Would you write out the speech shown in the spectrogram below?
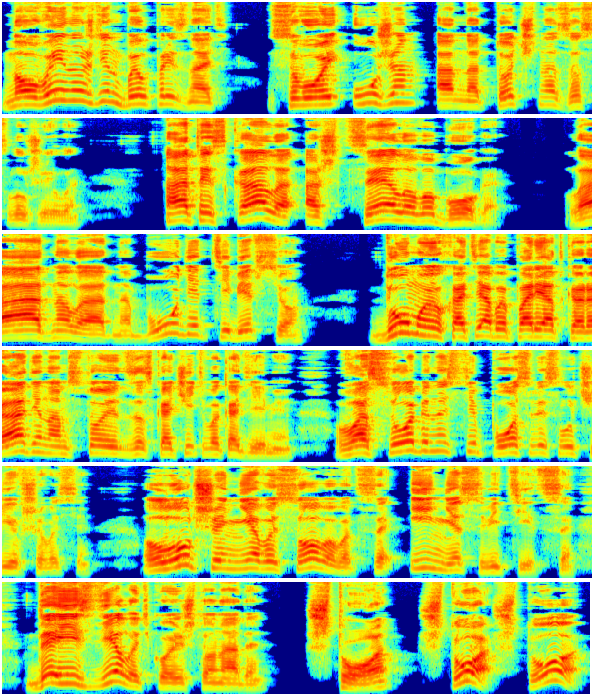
но вынужден был признать, свой ужин она точно заслужила. Отыскала аж целого бога. Ладно, ладно, будет тебе все. Думаю, хотя бы порядка ради нам стоит заскочить в академию, в особенности после случившегося. Лучше не высовываться и не светиться. Да и сделать кое-что надо. Что? Что? Что?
